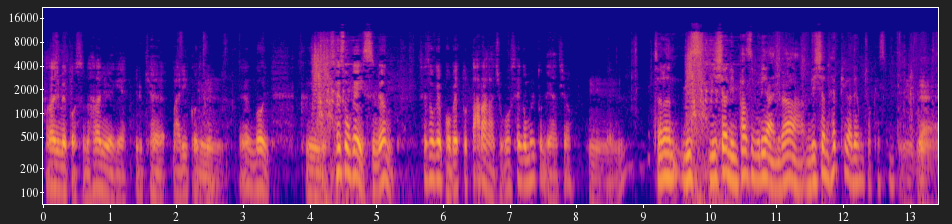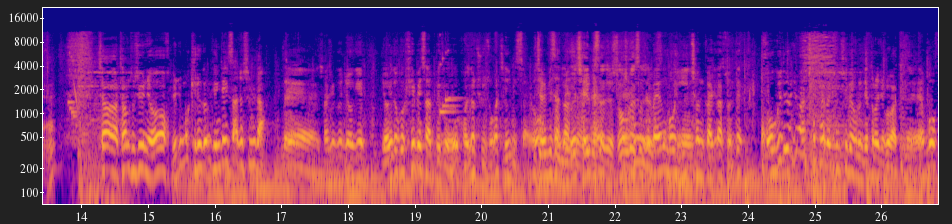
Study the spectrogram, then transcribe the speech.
하나님의 것은 하나님에게 이렇게 말이 있거든요. 예, 뭐그 세속에 있으면 세속의 법에 또 따라가지고 세금을 또 내야죠. 저는 미시, 미션 임파서블이 아니라 미션 해피가 되면 좋겠습니다. 네. 자, 다음 소식은요. 요즘 뭐 기름값이 굉장히 싸졌습니다. 네. 사실 그 저기 여의도 그 KBS 앞에 그 거기가 주유소가 제일 비싸요. 제일 비싼 데죠. 제일 비싸죠. 서울에서 제일 1,900, 뭐 비싸죠. 2,000까지 갔었는데 거기도 요즘 한 1,800, 1,700으로 이제 떨어진 것 같은데 뭐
